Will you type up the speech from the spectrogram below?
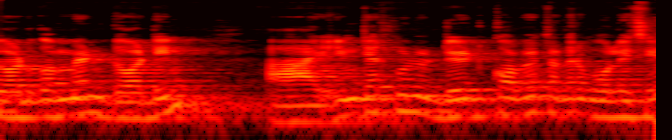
dot government dot in আর ইন্টারভিউ ডেট কবে তাদের বলেছে?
